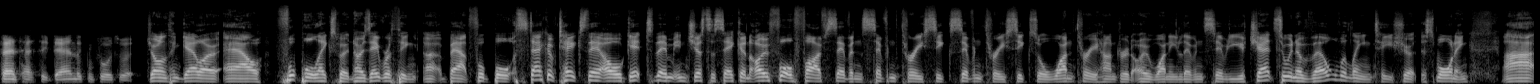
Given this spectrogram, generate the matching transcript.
Fantastic, Dan. Looking forward to it. Jonathan Gallo, our football expert, knows everything uh, about football. A stack of texts there. I'll get to them in just a second. 0457 736 736 or 1300 01 1170. Your chance to win a Valvoline t shirt this morning. Uh,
